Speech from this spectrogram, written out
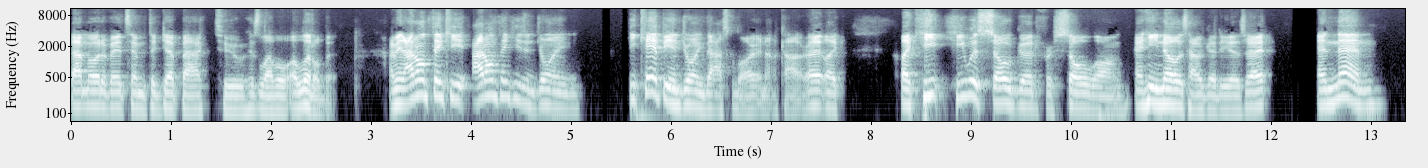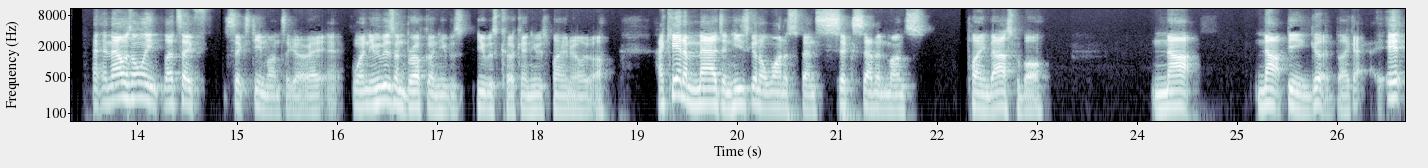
that motivates him to get back to his level a little bit. I mean, I don't think he I don't think he's enjoying he can't be enjoying basketball right now, Kyle, right? Like like he he was so good for so long and he knows how good he is, right? And then and that was only let's say 16 months ago, right? When he was in Brooklyn, he was he was cooking, he was playing really well. I can't imagine he's going to want to spend six, seven months playing basketball, not not being good. Like it,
